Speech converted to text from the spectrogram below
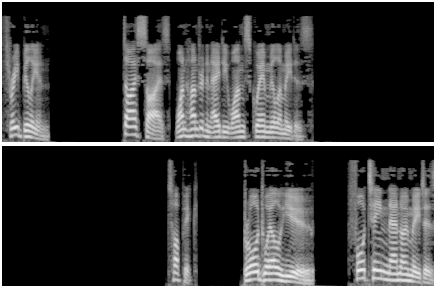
3 billion. Die size 181 square millimeters. Topic: Broadwell U 14 nanometers.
